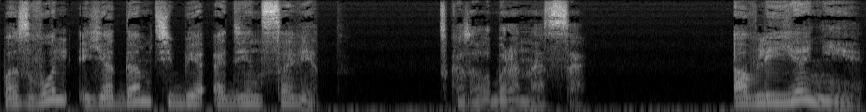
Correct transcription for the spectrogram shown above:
«Позволь, я дам тебе один совет», — сказала баронесса. «О влиянии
